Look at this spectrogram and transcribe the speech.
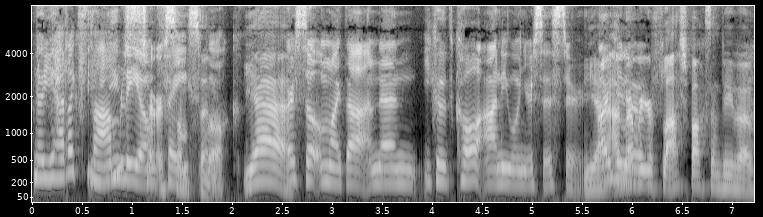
No, you had like family on or something. Facebook. Yeah. Or something like that, and then you could call anyone your sister. Yeah, I, you remember know. your flashbox on Bebo.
